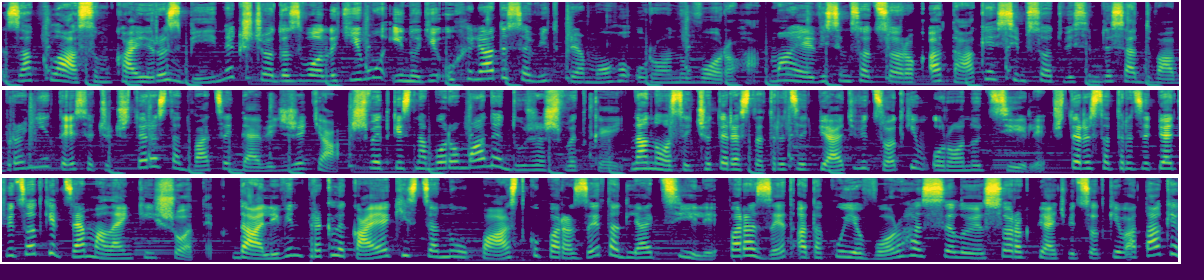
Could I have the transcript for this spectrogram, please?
За класом Кай розбійник, що дозволить йому іноді ухилятися від прямого урону ворога. Має 840 атаки, 782 броні, 1429 життя. Швидкість набору мани дуже швидкий. Наносить 435% урону цілі. 435% це маленький шотик. Далі він прикликає кістяну пастку паразита для цілі. Паразит атакує ворога з силою 45% атаки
